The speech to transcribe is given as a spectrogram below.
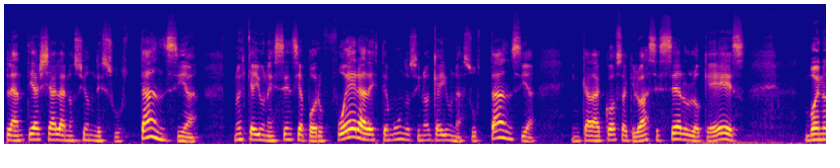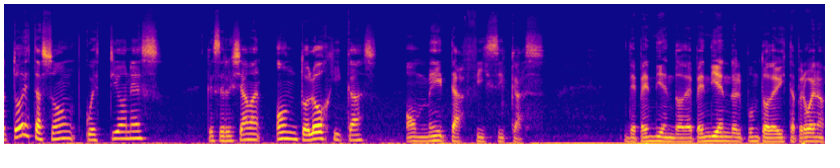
plantear ya la noción de sustancia. No es que hay una esencia por fuera de este mundo, sino que hay una sustancia en cada cosa que lo hace ser lo que es. Bueno, todas estas son cuestiones que se les llaman ontológicas o metafísicas. Dependiendo, dependiendo el punto de vista. Pero bueno,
